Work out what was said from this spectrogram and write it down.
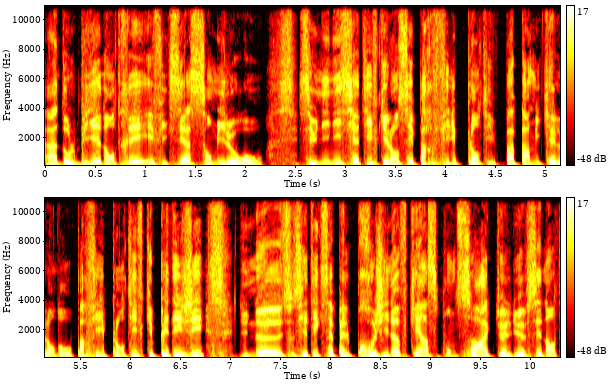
hein, dont le billet d'entrée est fixé à 100 000 euros. C'est une initiative qui est lancée par Philippe Plantif, pas par Michael Landreau, par Philippe Plantif, qui est PDG d'une euh, société qui s'appelle Proginov, qui est un sponsor actuel du FC Nantes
